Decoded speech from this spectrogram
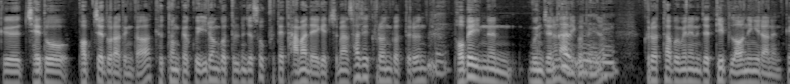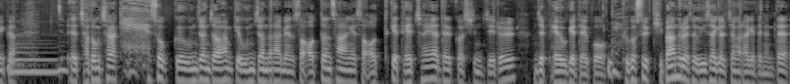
그 제도, 법제도라든가 교통법규 이런 것들도 이제 소프트웨어에 담아내겠지만 사실 그런 것들은 네. 법에 있는 문제는 그, 아니거든요. 네네. 그렇다 보면은 이제 딥 러닝이라는 그러니까 음. 자동차가 계속 그 운전자와 함께 운전을 하면서 어떤 상황에서 어떻게 대처해야 될 것인지를 이제 배우게 되고 네. 그것을 기반으로 해서 의사 결정을 하게 되는데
